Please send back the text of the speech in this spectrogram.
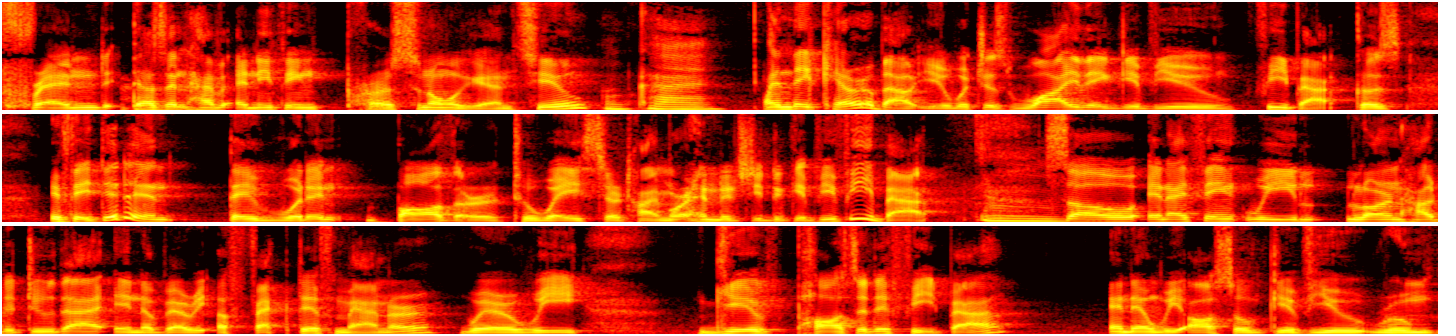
friend doesn't have anything personal against you okay. and they care about you, which is why they give you feedback. Because if they didn't, they wouldn't bother to waste their time or energy to give you feedback. Mm. So, and I think we learn how to do that in a very effective manner where we give positive feedback and then we also give you room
